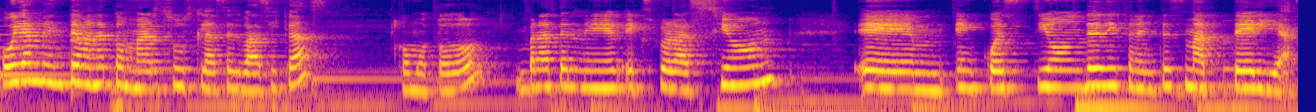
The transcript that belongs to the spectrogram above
obviamente van a tomar sus clases básicas, como todo. Van a tener exploración em, en cuestión de diferentes materias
